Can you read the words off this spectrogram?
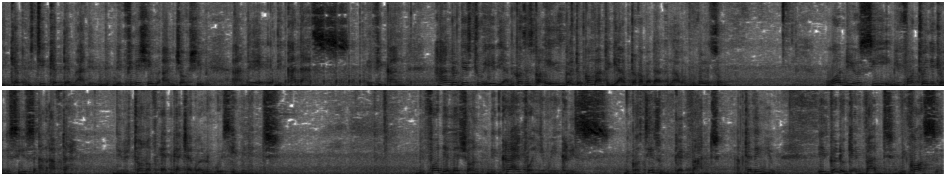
he kept he still kept them. And they, they finished him and jump ship. And they the cadres if you can handle these two areas because it's, it's going to come back again. I'll talk about that now very soon what do you see before 2026 and after? The return of edgar chagwa is imminent. Before the election the cry for him will increase because things will get bad. I'm telling you it's going to get bad because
